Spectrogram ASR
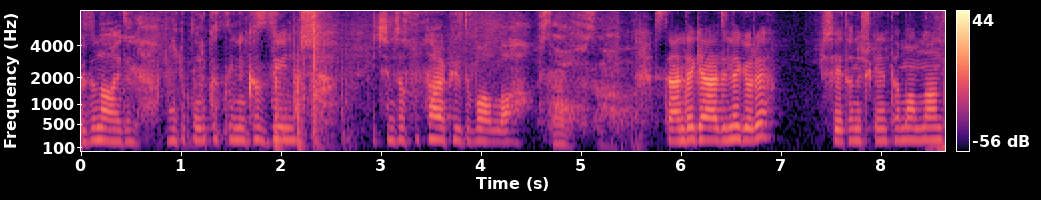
Gözün aydın. Buldukları kız senin kız değilmiş. İçimize su serpildi vallahi. Sağ ol, sağ ol. Sen de geldiğine göre şeytan üçgeni tamamlandı.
